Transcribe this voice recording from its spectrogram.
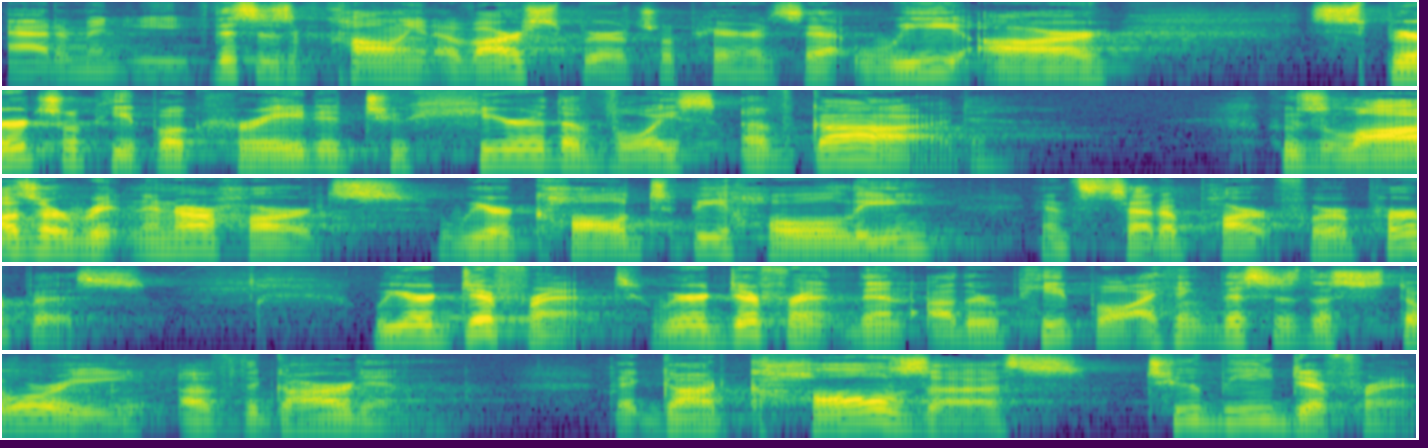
Adam and Eve. This is the calling of our spiritual parents that we are spiritual people created to hear the voice of God, whose laws are written in our hearts. We are called to be holy and set apart for a purpose. We are different. We are different than other people. I think this is the story of the garden that God calls us to be different,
